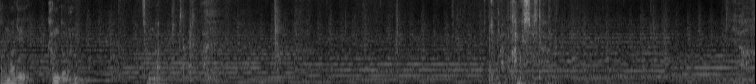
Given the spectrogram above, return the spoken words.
정막이 감도는 정말 이쪽으로 한번 가보겠습니다. 이야,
